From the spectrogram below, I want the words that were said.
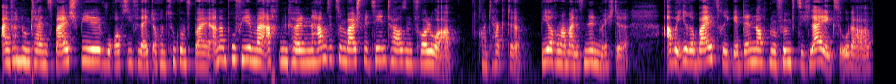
Einfach nur ein kleines Beispiel, worauf Sie vielleicht auch in Zukunft bei anderen Profilen mal achten können. Haben Sie zum Beispiel 10.000 Follower, Kontakte, wie auch immer man es nennen möchte, aber Ihre Beiträge dennoch nur 50 Likes oder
